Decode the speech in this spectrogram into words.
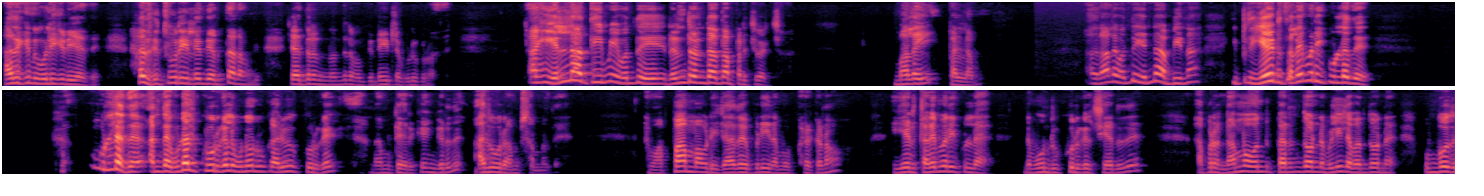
அதுக்குன்னு ஒளி கிடையாது. அது சூரியன்லேருந்து எடுத்தால் நமக்கு சந்திரன் வந்து நமக்கு நைட்டில் கொடுக்கணும் ஆக எல்லாத்தையுமே வந்து ரெண்டு ரெண்டாக தான் படித்து வச்சான். மலை பள்ளம். அதனால் வந்து என்ன அப்படின்னா இப்போ ஏழு தலைமுறைக்கு உள்ளது. உள்ளது. அந்த உடல் கூறுகள் உணர்வு அறிவு கூறுகள் நம்மகிட்ட இருக்குங்கிறது அது ஒரு அம்சம் அது. நம்ம அப்பா அம்மாவுடைய ஜாதகப்படி நம்ம பிறக்கணும்? ஏழு தலைமுறைக்குள்ள இந்த மூன்று கூறுகள் சேருது. அப்புறம் நம்ம வந்து பிறந்தோன்னே வெளியில் வந்தோன்னே ஒம்பது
